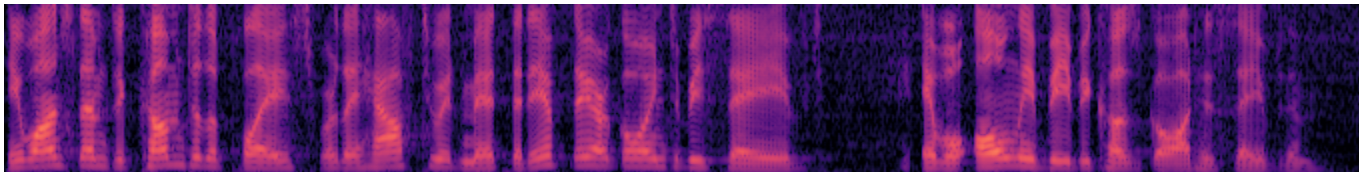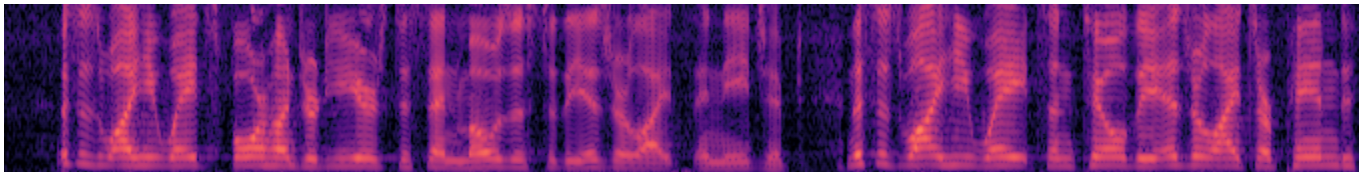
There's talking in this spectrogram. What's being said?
He wants them to come to the place where they have to admit that if they are going to be saved, it will only be because God has saved them. This is why he waits 400 years to send Moses to the Israelites in Egypt. This is why he waits until the Israelites are pinned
